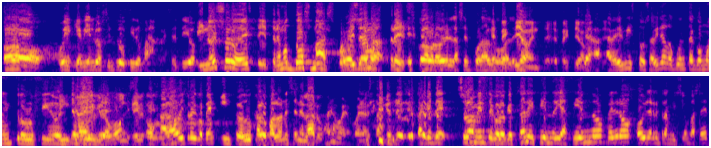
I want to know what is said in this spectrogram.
¡Oh! Oye, qué bien lo has introducido, bajo este tío. Y no es solo este, tenemos dos más, porque hoy se tenemos nota? tres. Es colaborador en la SER por algo, ¿vale? efectivamente, efectivamente. Ya, ¿Habéis visto? ¿Os habéis dado cuenta cómo he introducido el tema del Increíble, increíble. Ojalá hoy Troicopen introduzca los balones en el aro. Bueno, bueno, bueno, esta gente, esta gente, solamente con lo que está diciendo y haciendo, Pedro, hoy la retransmisión va a ser.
